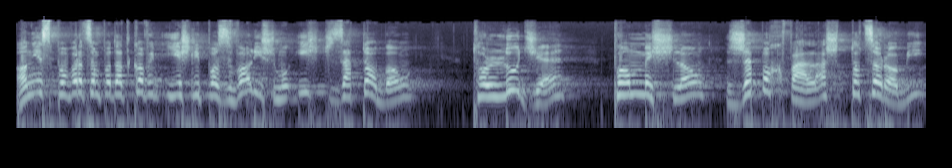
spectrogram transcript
On jest poborcą podatkowym i jeśli pozwolisz mu iść za tobą, to ludzie pomyślą, że pochwalasz to, co robi.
